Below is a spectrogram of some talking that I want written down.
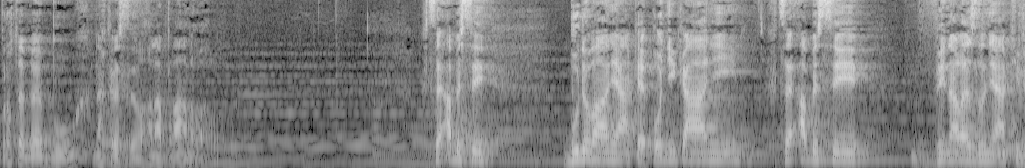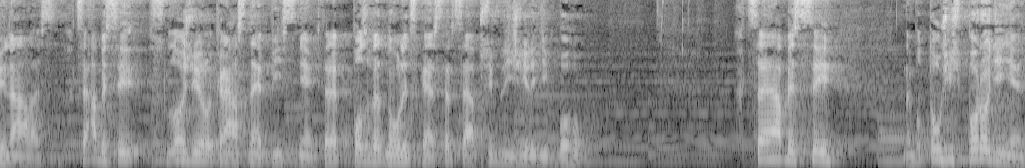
pro tebe Bůh nakreslil a naplánoval? Chce, aby si budoval nějaké podnikání, chce, aby si vynalezl nějaký vynález. Chce, aby si složil krásné písně, které pozvednou lidské srdce a přiblíží lidi k Bohu. Chce, aby si, nebo toužíš po rodině,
